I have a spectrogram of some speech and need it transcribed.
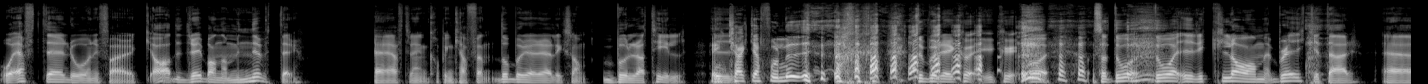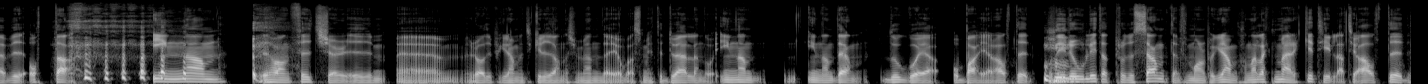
Och efter då ungefär, ja det dröjer bara några minuter eh, efter en koppen kaffe, då börjar det liksom bullra till. En kakafoni. ku- och, så då, då i reklambreaket där eh, vid åtta, innan vi har en feature i eh, radioprogrammet Gry Anders med vänner där jag jobbar som heter Duellen då, innan, innan den, då går jag och bajar alltid. Och det är roligt att producenten för morgonprogrammet, han har lagt märke till att jag alltid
